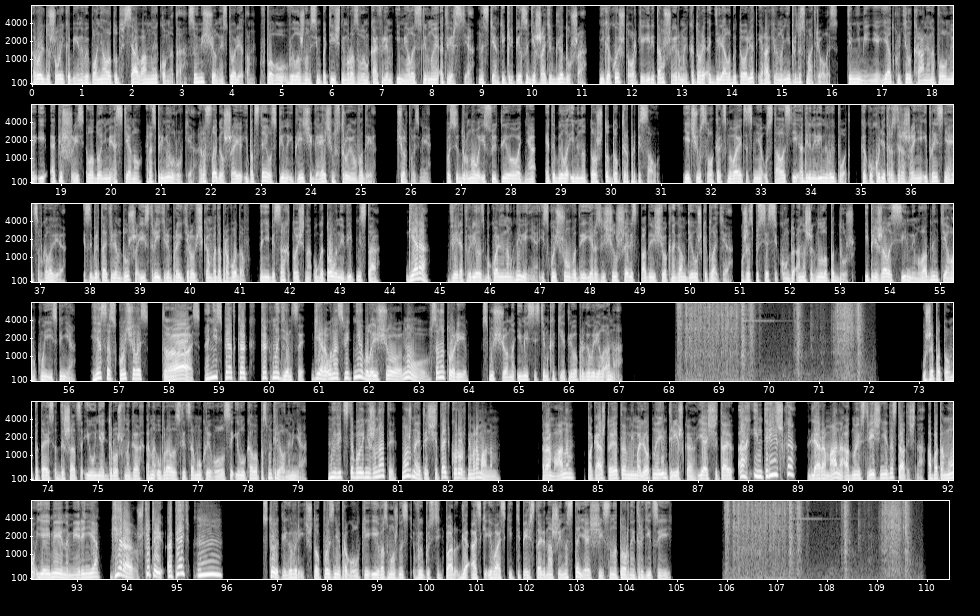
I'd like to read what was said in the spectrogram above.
Роль душевой кабины выполняла тут вся ванная комната, совмещенная с туалетом. В полу, выложенном симпатичным розовым кафелем, имелось сливное отверстие. На стенке крепился держатель для душа. Никакой шторки или там ширмы, которая отделяла бы туалет и раковину, не предусматривалось. Тем не менее, я открутил краны на полную и, опершись ладонями о стену, распрямил руки, расслабил шею и подставил спину и плечи горячим струем воды. Черт возьми, после дурного и суетливого дня это было именно то, что доктор прописал. Я чувствовал, как смывается с меня усталость и адреналиновый пот, как уходит раздражение и проясняется в голове. Изобретателем душа и строителем-проектировщиком водопроводов на небесах точно уготованы вип-места. «Гера!» Дверь отворилась буквально на мгновение, и сквозь шум воды я различил шелест падающего к ногам девушки платья. Уже спустя секунду она шагнула под душ и прижалась сильным, ладным телом к моей спине. Я соскучилась. «Тась, они спят как... как младенцы. Гера, у нас ведь не было еще, ну, в санатории». Смущенно и вместе с тем кокетливо проговорила она. Уже потом, пытаясь отдышаться и унять дрожь в ногах, она убрала с лица мокрые волосы и лукаво посмотрела на меня. «Мы ведь с тобой не женаты. Можно это считать курортным романом?» «Романом? Пока что это мимолетная интрижка, я считаю». «Ах, интрижка?» «Для романа одной встречи недостаточно, а потому я имею намерение...» «Гера, что ты, опять?» М -м -м. Стоит ли говорить, что поздние прогулки и возможность выпустить пар для Аськи и Васьки теперь стали нашей настоящей санаторной традицией?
